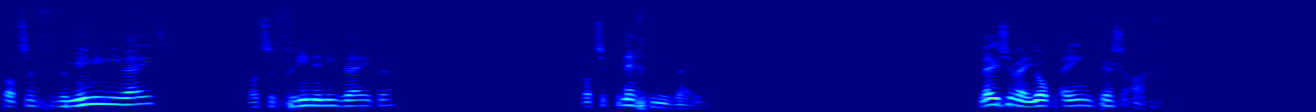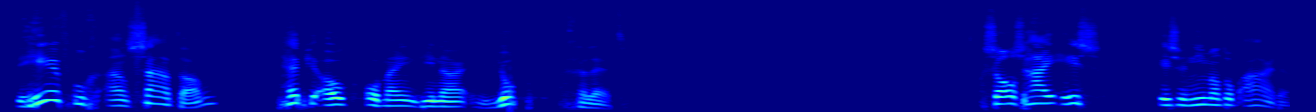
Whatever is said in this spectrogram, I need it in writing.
wat zijn familie niet weet, wat zijn vrienden niet weten, wat zijn knechten niet weten. Lees je mee, Job 1, vers 8. De Heer vroeg aan Satan, heb je ook op mijn dienaar Job gelet? Zoals hij is, is er niemand op aarde.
